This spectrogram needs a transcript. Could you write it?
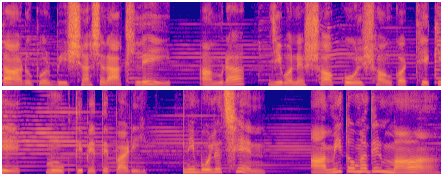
তার উপর বিশ্বাস রাখলেই আমরা জীবনের সকল সংকট থেকে মুক্তি পেতে পারি। তিনি বলেছেন, আমি তোমাদের মা,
